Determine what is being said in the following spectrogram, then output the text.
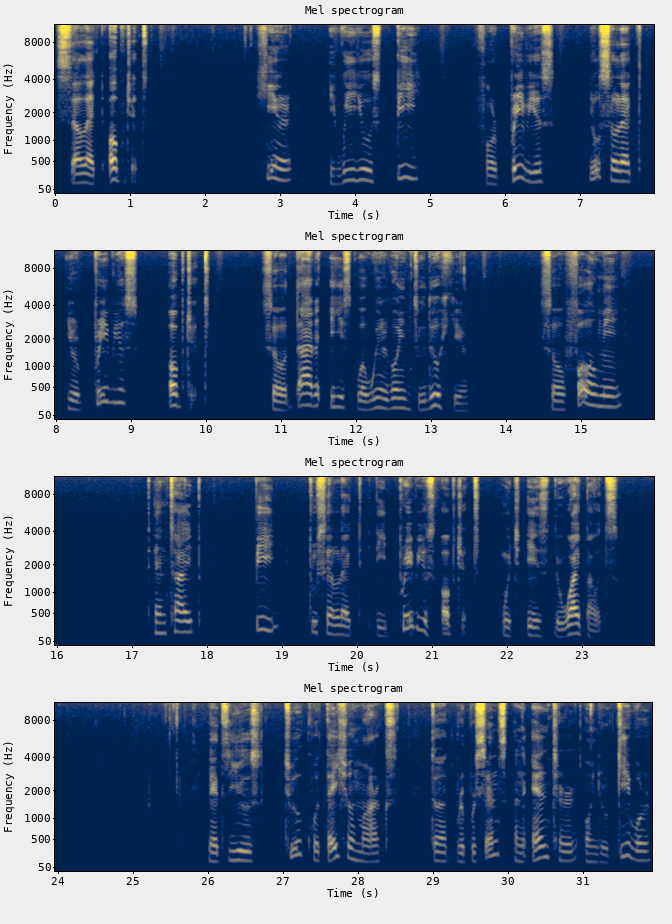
Select object. Here, if we use P for previous, you'll select your previous object. So that is what we're going to do here. So follow me and type P to select the previous object, which is the wipeouts. Let's use two quotation marks that represents an enter on your keyboard,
